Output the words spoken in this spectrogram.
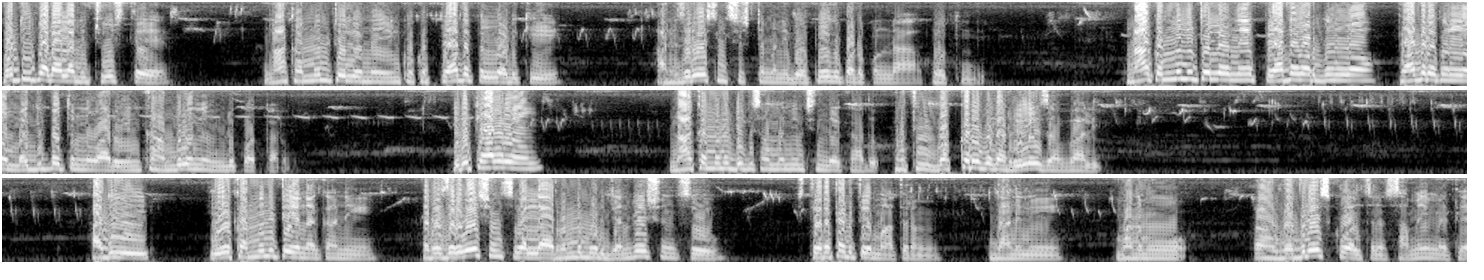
పోటీ పడాలని చూస్తే నా కమ్యూనిటీలోనే ఇంకొక పేద పిల్లోడికి ఆ రిజర్వేషన్ సిస్టమ్ అనేది ఉపయోగపడకుండా పోతుంది. నా కమ్యూనిటీలోనే పేద వర్గంలో పేదరికంలో మగ్గిపోతున్న వారు ఇంకా అందులోనే ఉండిపోతారు. ఇది కేవలం నా కమ్యూనిటీకి సంబంధించిందే కాదు ప్రతి ఒక్కరు కూడా రిలీజ్ అవ్వాలి. అది ఏ కమ్యూనిటీ అయినా కానీ రిజర్వేషన్స్ వల్ల రెండు మూడు జనరేషన్స్ స్థిరపడితే మాత్రం దానిని మనము వదిలేసుకోవాల్సిన సమయం అయితే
